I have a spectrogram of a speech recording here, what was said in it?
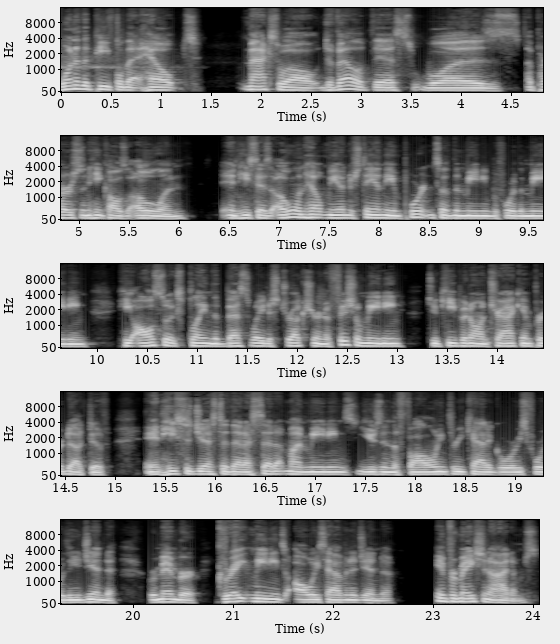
One of the people that helped Maxwell developed this was a person he calls Olan. And he says, Olan helped me understand the importance of the meeting before the meeting. He also explained the best way to structure an official meeting to keep it on track and productive. And he suggested that I set up my meetings using the following three categories for the agenda. Remember, great meetings always have an agenda. Information items.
